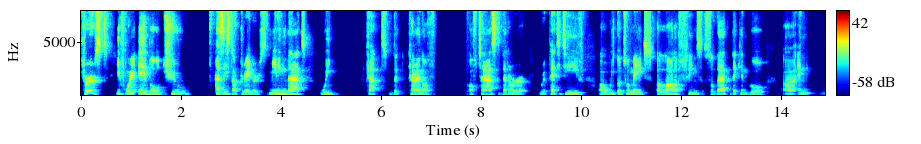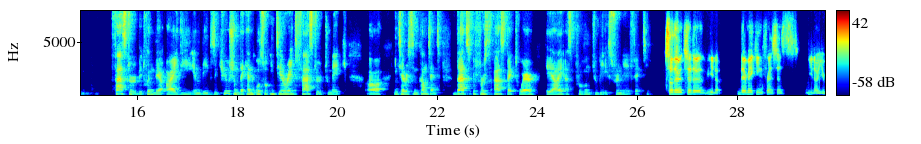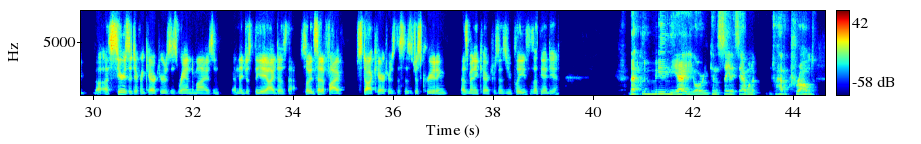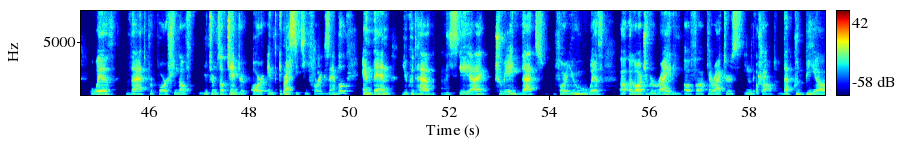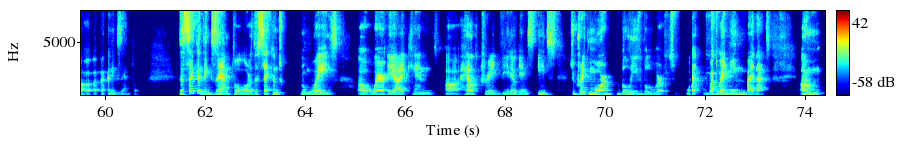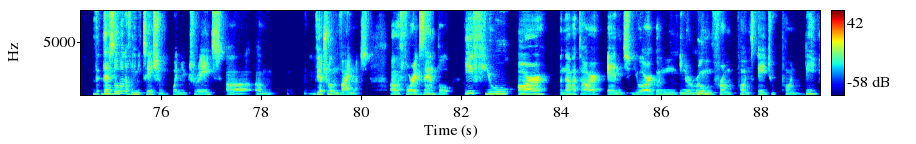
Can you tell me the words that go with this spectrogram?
first if we're able to assist our creators meaning that we cut the kind of of tasks that are repetitive or we automate a lot of things so that they can go uh, and faster between their id and the execution they can also iterate faster to make uh, interesting content. That's the first aspect where AI has proven to be extremely effective. So they're so they're you know they're making, for instance, you know, you a series of different characters is randomized and and they just the AI does that. So instead of five stock characters, this is just creating as many characters as you please. Is that the idea? That could be the idea, or you can say, let's say I want to, to have a crowd with that proportion of in terms of gender or ethnicity right. for example and then you could have this ai create that for you with uh, a large variety of uh, characters in the okay. crowd that could be uh, a, an example the second example or the second ways uh, where ai can uh, help create video games. It's to create more believable worlds. What, what do i mean by that? Um, there's a lot of limitation when you create uh, um, virtual environments. Uh, for example, if you are an avatar and you are going in a room from point A to point B,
